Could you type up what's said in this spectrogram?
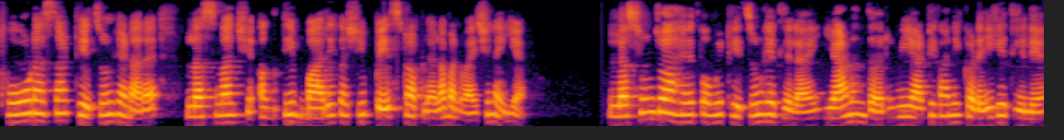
थोडासा ठेचून घेणार आहे. लसणाची अगदी बारीक अशी पेस्ट आपल्याला बनवायची नाही आहे लसूण जो आहे तो मी ठेचून घेतलेला आहे. यानंतर मी या ठिकाणी कढई घेतलेली आहे.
